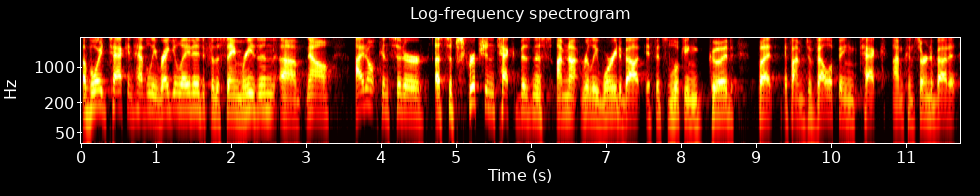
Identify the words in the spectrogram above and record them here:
Avoid tech and heavily regulated for the same reason. Um, now, I don't consider a subscription tech business, I'm not really worried about if it's looking good, but if I'm developing tech, I'm concerned about it.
